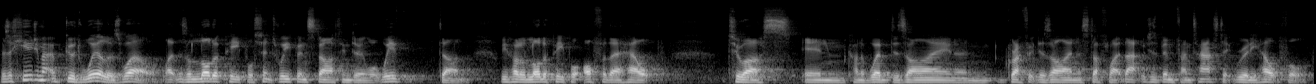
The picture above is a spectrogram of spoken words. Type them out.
There's a huge amount of goodwill as well. Like there's a lot of people, since we've been starting doing what we've done, we've had a lot of people offer their help to us in kind of web design and graphic design and stuff like that, which has been fantastic, really helpful.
